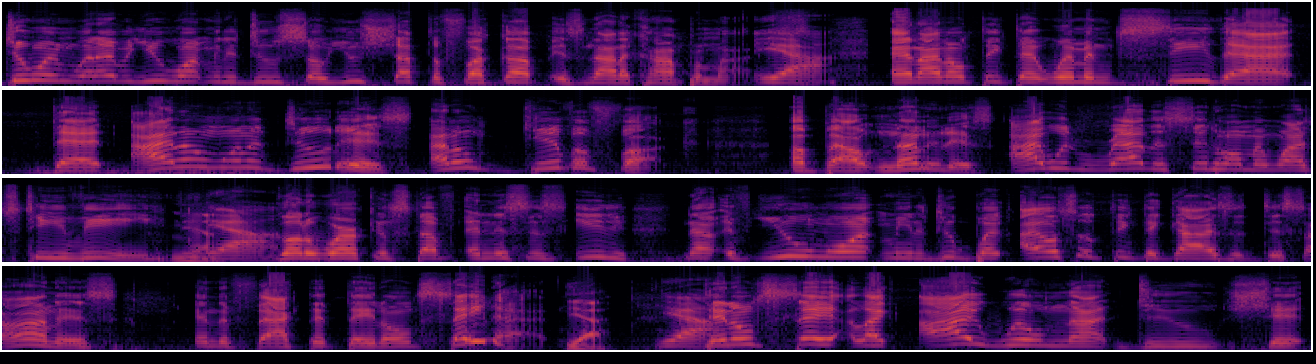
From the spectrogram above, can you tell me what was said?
doing whatever you want me to do so you shut the fuck up is not a compromise. Yeah. And I don't think that women see that that I don't want to do this. I don't give a fuck about none of this. I would rather sit home and watch TV. Yeah. Yeah. Go to work and stuff, and this is easy. Now, if you want me to do, but I also think that guys are dishonest in the fact that they don't say that. Yeah. Yeah. They don't say like I will not do shit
